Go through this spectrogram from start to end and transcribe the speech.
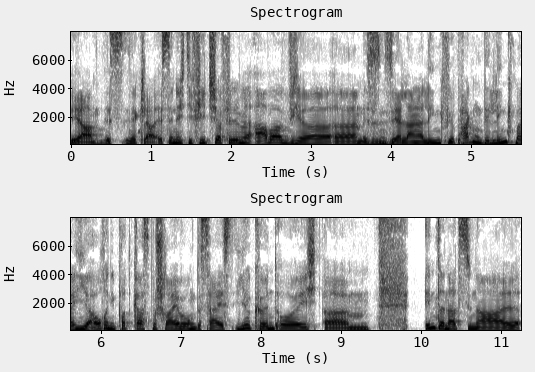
Ja, ist ne klar. Es sind nicht die Feature-Filme, aber wir, ähm, es ist ein sehr langer Link. Wir packen den Link mal hier auch in die Podcast-Beschreibung. Das heißt, ihr könnt euch ähm, international,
